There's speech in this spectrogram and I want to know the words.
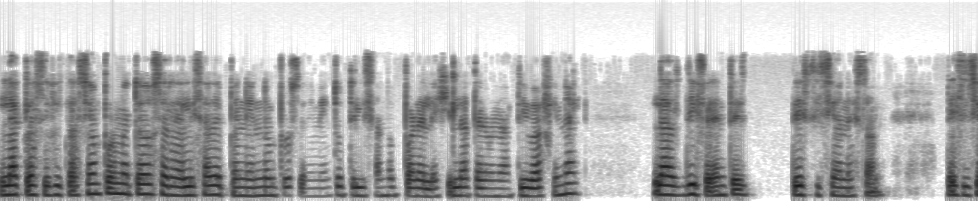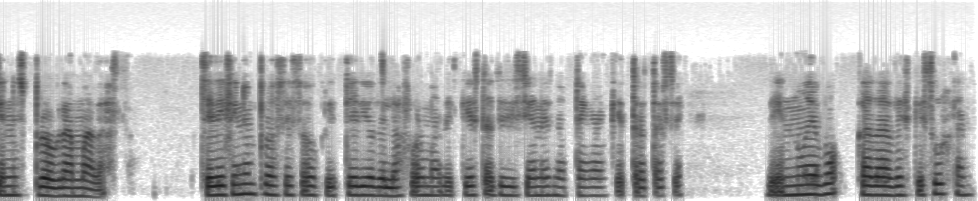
La clasificación por método se realiza dependiendo del procedimiento utilizando para elegir la alternativa final. Las diferentes decisiones son decisiones programadas, se define un proceso o criterio de la forma de que estas decisiones no tengan que tratarse de nuevo cada vez que surjan.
